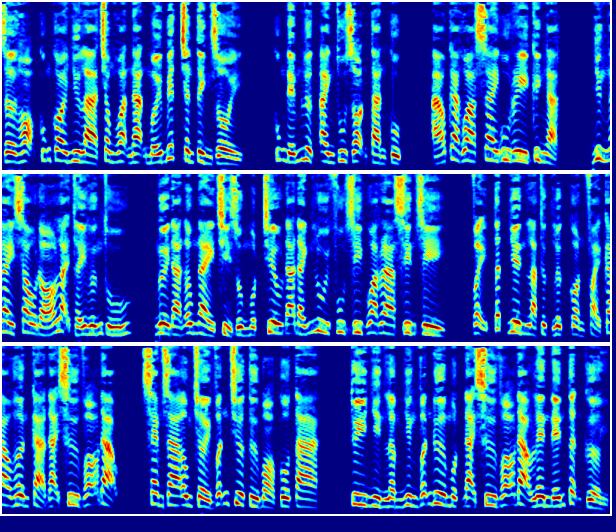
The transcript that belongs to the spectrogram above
Giờ họ cũng coi như là trong hoạn nạn mới biết chân tình rồi cũng đếm lượt anh thu dọn tàn cục. Áo Kawasai Uri kinh ngạc, nhưng ngay sau đó lại thấy hứng thú. Người đàn ông này chỉ dùng một chiêu đã đánh lui Fujiwara Shinji, vậy tất nhiên là thực lực còn phải cao hơn cả đại sư võ đạo. Xem ra ông trời vẫn chưa từ bỏ cô ta. Tuy nhìn lầm nhưng vẫn đưa một đại sư võ đạo lên đến tận cười,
